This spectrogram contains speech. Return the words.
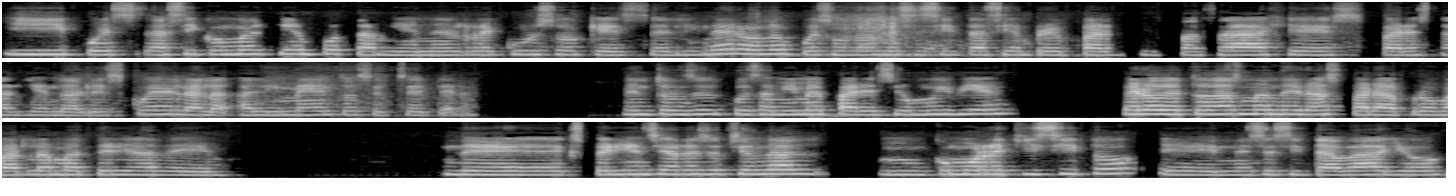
Y pues así como el tiempo, también el recurso que es el dinero, ¿no? Pues uno necesita siempre para sus pasajes, para estar yendo a la escuela, alimentos, etcétera. Entonces, pues a mí me pareció muy bien, pero de todas maneras, para aprobar la materia de, de experiencia recepcional mm, como requisito eh, necesitaba yo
